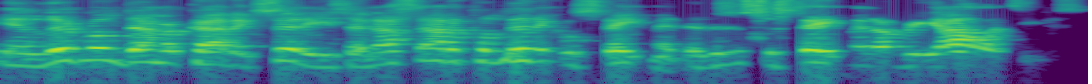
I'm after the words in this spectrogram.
in liberal democratic cities. And that's not a political statement, it is just a statement of realities.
